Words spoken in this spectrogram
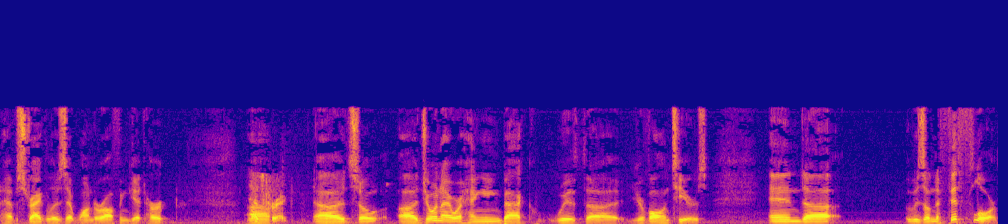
have stragglers that wander off and get hurt. That's Uh, correct. Uh, so uh, Joe and I were hanging back with uh, your volunteers, and uh, it was on the fifth floor.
